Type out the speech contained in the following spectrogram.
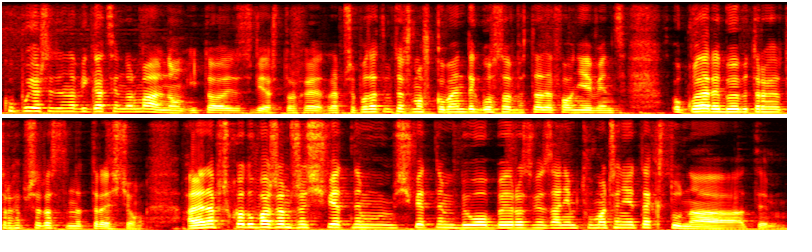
kupujesz wtedy nawigację normalną i to jest, wiesz, trochę lepsze. Poza tym też masz komendy głosowe w telefonie, więc okulary byłyby trochę, trochę przerostem nad treścią. Ale na przykład uważam, że świetnym, świetnym byłoby rozwiązaniem tłumaczenie tekstu na tym.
